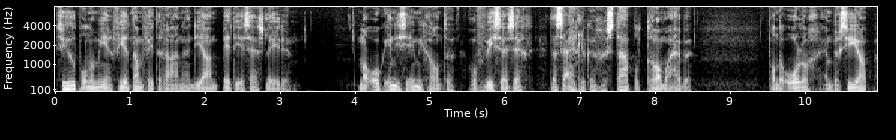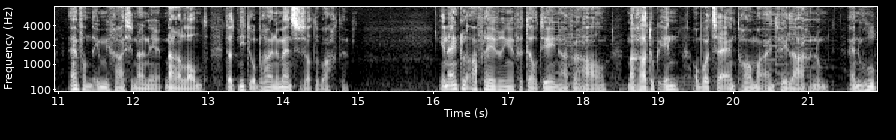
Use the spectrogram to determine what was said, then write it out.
Ze hielp onder meer Vietnam-veteranen die aan PTSS leden. Maar ook Indische immigranten over wie zij zegt dat ze eigenlijk een gestapeld trauma hebben. Van de oorlog en Bersiap en van de immigratie naar, naar een land dat niet op bruine mensen zat te wachten. In enkele afleveringen vertelt Jane haar verhaal, maar gaat ook in op wat zij een trauma in twee lagen noemt en hoe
